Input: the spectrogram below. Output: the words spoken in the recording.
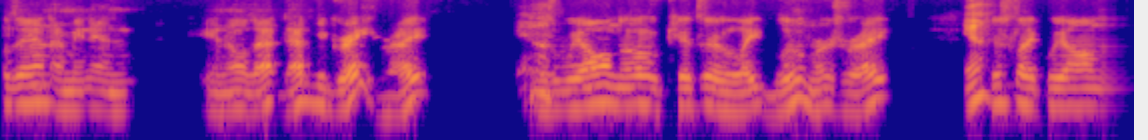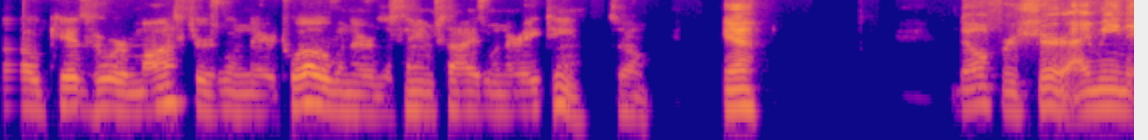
well then I mean, and you know that that'd be great, right? Because we all know kids are late bloomers, right? Yeah. Just like we all know kids who are monsters when they're 12, when they're the same size when they're 18. So, yeah. No, for sure. I mean,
